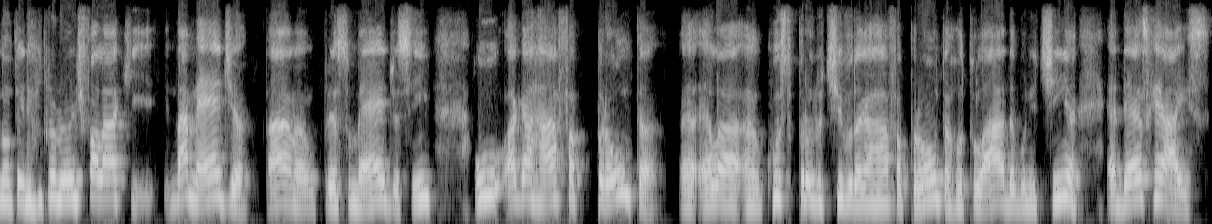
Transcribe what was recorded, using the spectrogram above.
não tem nenhum problema de falar que, na média, tá, no preço médio, assim, o, a garrafa pronta, é, ela, o custo produtivo da garrafa pronta, rotulada, bonitinha, é 10 reais,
